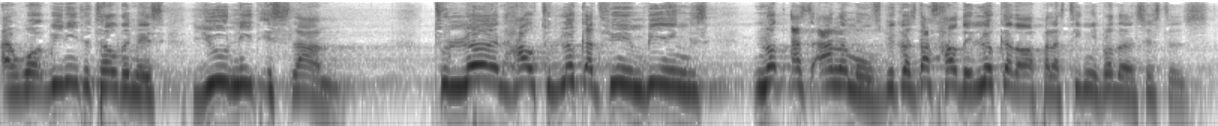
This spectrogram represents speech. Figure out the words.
And what we need to tell them is, you need Islam to learn how to look at human beings not as animals, because that's how they look at our Palestinian brothers and sisters.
